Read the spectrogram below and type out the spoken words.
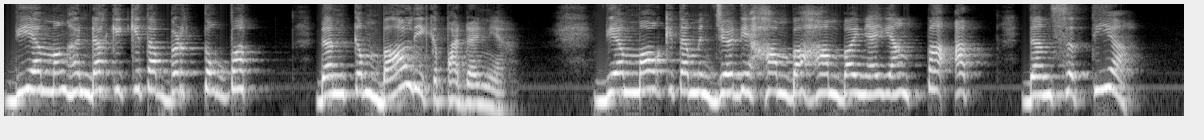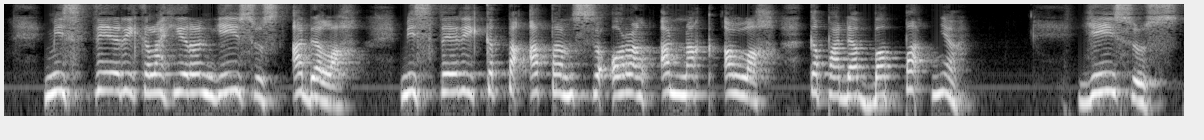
Dia menghendaki kita bertobat dan kembali kepadanya. Dia mau kita menjadi hamba-hambanya yang taat dan setia. Misteri kelahiran Yesus adalah misteri ketaatan seorang anak Allah kepada Bapaknya. Yesus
